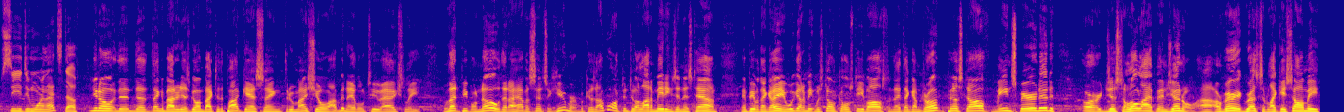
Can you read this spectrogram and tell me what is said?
see you do more of that stuff. You know, the, the thing about it is, going back to the podcast thing, through my show, I've been able to actually let people know that I have a sense of humor because I've walked into a lot of meetings in this town and people think, hey, we got to meet with Stone Cold Steve Austin. They think I'm drunk, pissed off, mean spirited, or just a low life in general, uh, or very aggressive like they saw me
